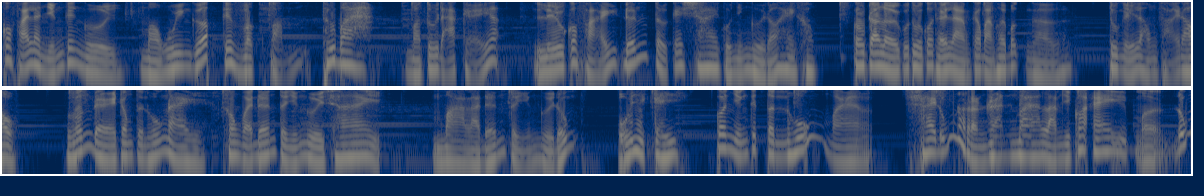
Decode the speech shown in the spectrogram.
Có phải là những cái người mà quyên góp cái vật phẩm thứ ba mà tôi đã kể á, liệu có phải đến từ cái sai của những người đó hay không? Câu trả lời của tôi có thể làm các bạn hơi bất ngờ. Tôi nghĩ là không phải đâu vấn đề trong tình huống này không phải đến từ những người sai mà là đến từ những người đúng. Ủa gì kỳ? Có những cái tình huống mà sai đúng nó rành rành mà làm gì có ai mà đúng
